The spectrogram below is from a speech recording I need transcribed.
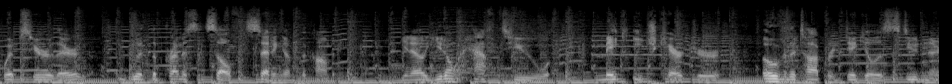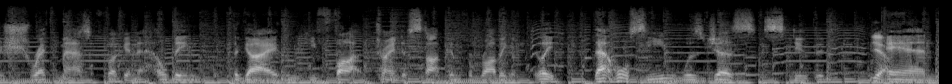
quips here or there, with the premise itself setting up the comedy. You know, you don't have to make each character over the top ridiculous. Dude in a Shrek mask fucking helping the guy who he fought trying to stop him from robbing him. Like that whole scene was just stupid. Yeah. And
